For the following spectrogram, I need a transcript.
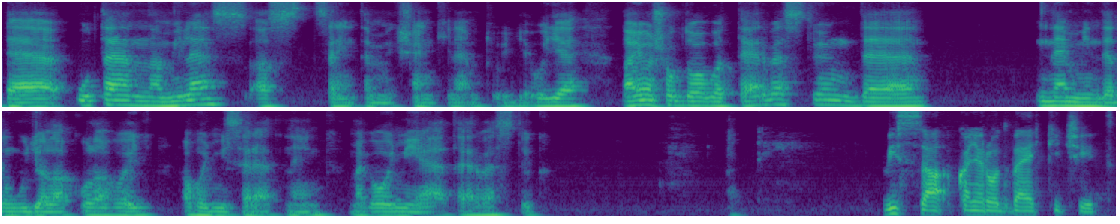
de utána mi lesz, azt szerintem még senki nem tudja. Ugye nagyon sok dolgot terveztünk, de nem minden úgy alakul, ahogy, ahogy mi szeretnénk, meg ahogy mi elterveztük. Visszakanyarodva egy kicsit,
